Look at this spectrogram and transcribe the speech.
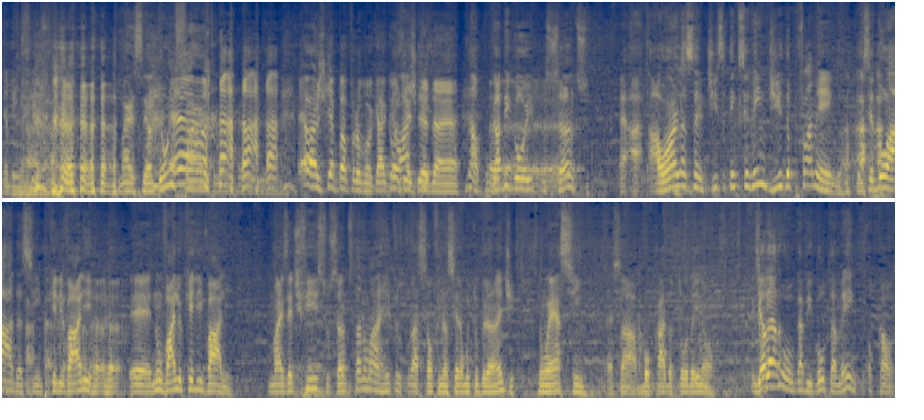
É bem difícil. Marcelo tem um infarto. É, eu acho que é pra provocar, com eu certeza que, é. Não, pro Gabigol e pro Santos, é, a, a, Orla Santista tem que ser vendida pro Flamengo. Tem que ser doada, assim, porque ele vale. É, não vale o que ele vale. Mas é difícil, o Santos está numa reestruturação financeira muito grande. Não é assim, essa bocada toda aí, não. Galera, o Gabigol também, o Caos.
